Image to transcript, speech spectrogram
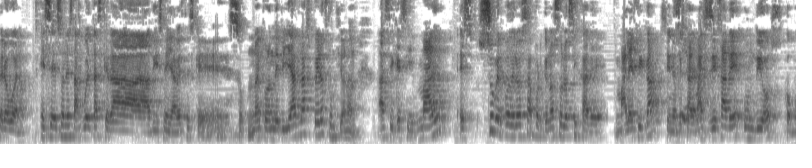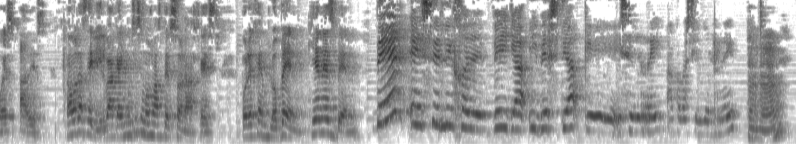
Pero bueno, ese son estas vueltas que da Disney a veces que no hay por dónde pillarlas, pero funcionan. Así que sí, Mal es súper poderosa porque no solo es hija de Maléfica, sino que es Sí. que además es hija de un dios como es Hades. Vamos a seguir, va, que hay muchísimos más personajes. Por ejemplo, Ben. ¿Quién es Ben? Ben es el hijo de Bella y Bestia, que es el rey, acaba siendo el rey.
